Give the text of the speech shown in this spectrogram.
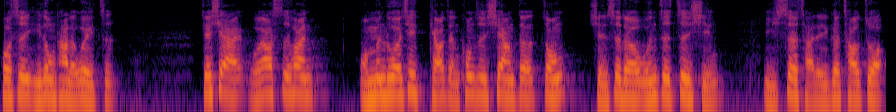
或是移动它的位置。接下来我要示范我们如何去调整控制项的中显示的文字字形与色彩的一个操作。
